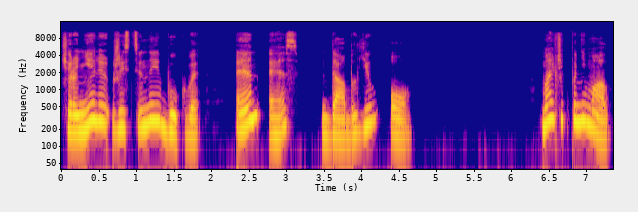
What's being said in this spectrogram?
чернели жестяные буквы NSWO. Мальчик понимал,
